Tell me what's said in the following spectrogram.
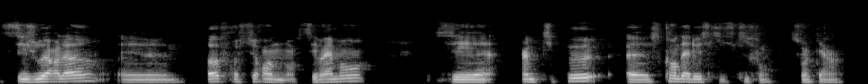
ces joueurs-là euh, offrent ce rendement. C'est vraiment, c'est un petit peu euh, scandaleux ce qu'ils, ce qu'ils font sur le terrain.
